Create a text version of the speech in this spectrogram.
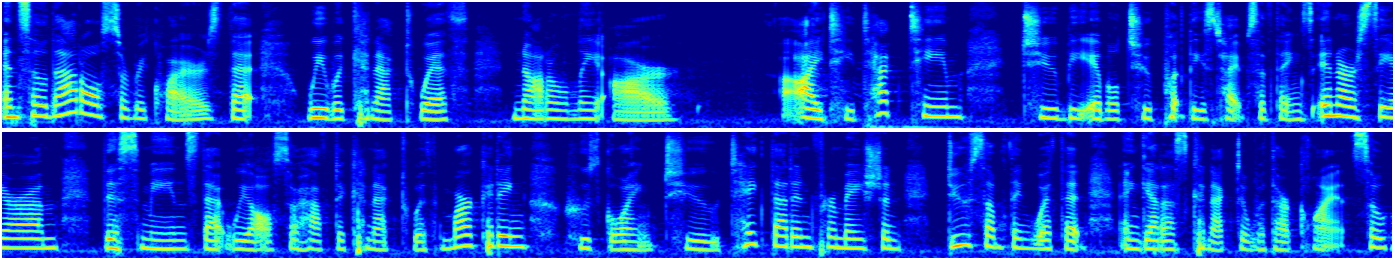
And so that also requires that we would connect with not only our IT tech team to be able to put these types of things in our CRM. This means that we also have to connect with marketing, who's going to take that information, do something with it, and get us connected with our clients. So,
